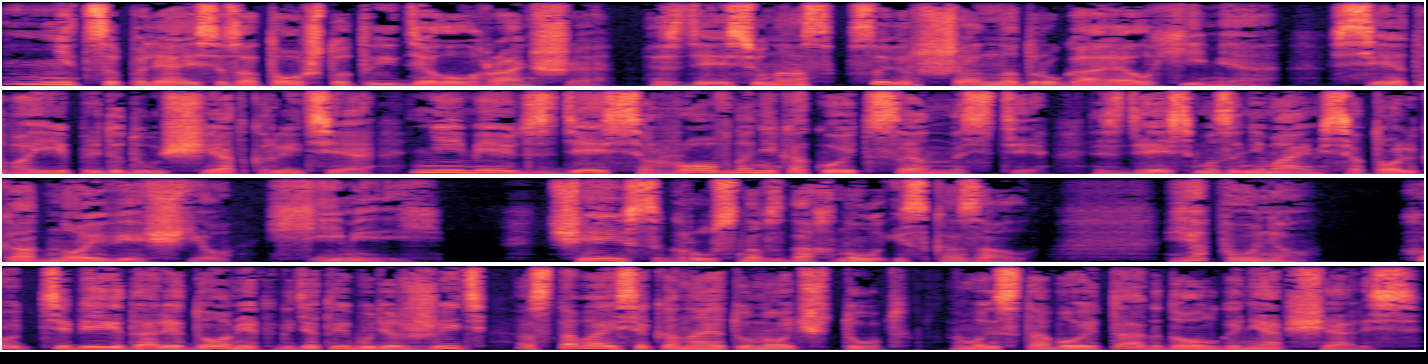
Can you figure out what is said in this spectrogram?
Не цепляйся за то, что ты делал раньше. Здесь у нас совершенно другая алхимия. Все твои предыдущие открытия не имеют здесь ровно никакой ценности. Здесь мы занимаемся только одной вещью — химией. Чейз грустно вздохнул и сказал. — Я понял. Хоть тебе и дали домик, где ты будешь жить, оставайся-ка на эту ночь тут. Мы с тобой так долго не общались.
